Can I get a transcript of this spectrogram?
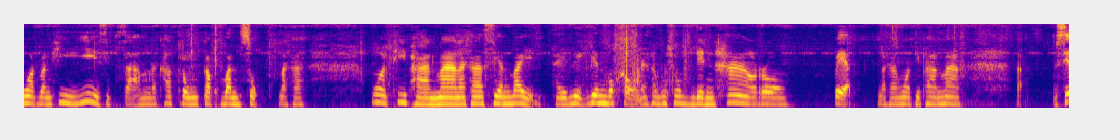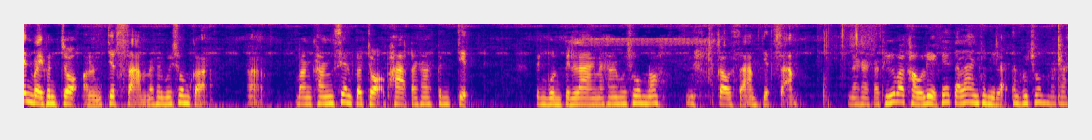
งวดวันที่ 23 นะคะ ตรงกับวันศุกร์นะคะ งวดที่ผ่านมานะคะ เซียนใบให้เลขเด่นบกเขานะท่านผู้ชมเด่นห้ารองแปดนะคะ งวดที่ผ่านมาเซียนใบเพิ่นเจาะเจ็ดสามนะท่านผู้ชมก็บางครั้งเซียนก็เจาะพลาดนะคะ เป็นเจ็ดเป็นบนเป็นล่างนะคะท่านผู้ชมเนาะเก้าสามเจ็ดสามนะคะก็ถือว่าเขาเลขในตารางคนนี้แหละท่านผู้ชมนะคะ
